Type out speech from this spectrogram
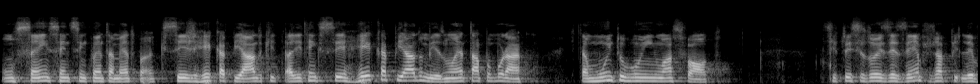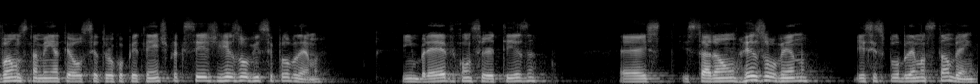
uns 100, 150 metros que seja recapeado, que ali tem que ser recapeado mesmo, não é tapa-buraco, que está muito ruim o asfalto. Cito esses dois exemplos, já levamos também até o setor competente para que seja resolvido esse problema. Em breve, com certeza, é, estarão resolvendo esses problemas também.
